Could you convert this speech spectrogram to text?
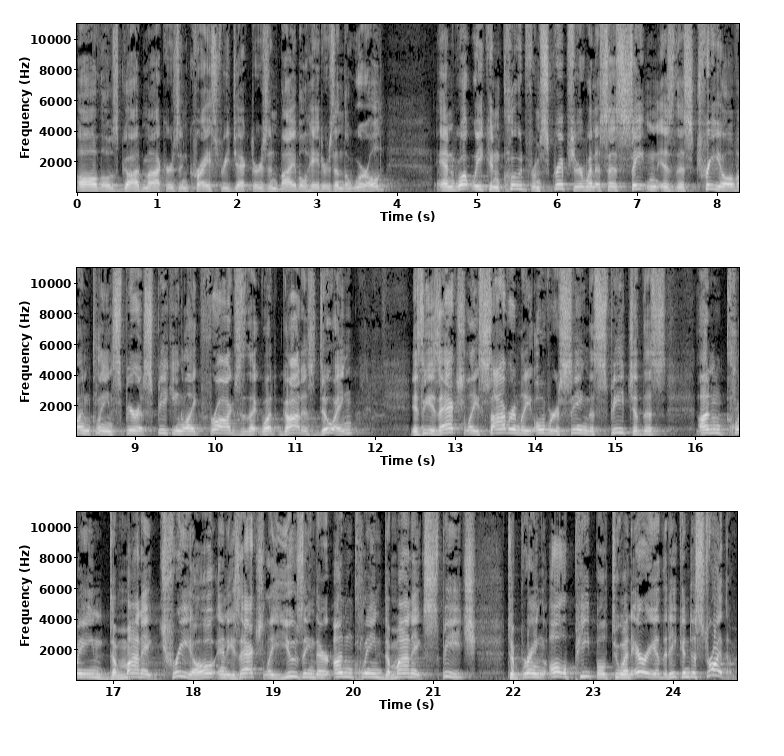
all those God mockers and Christ rejectors and Bible haters in the world. And what we conclude from Scripture when it says Satan is this trio of unclean spirits speaking like frogs, that what God is doing is he is actually sovereignly overseeing the speech of this unclean demonic trio, and he's actually using their unclean demonic speech to bring all people to an area that he can destroy them.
